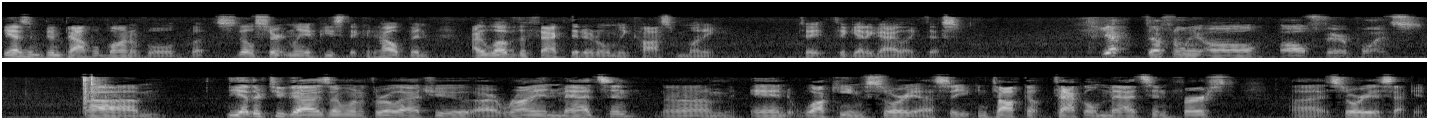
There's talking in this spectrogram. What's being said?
he hasn't been Papelbon of old, but still certainly a piece that could help. And I love the fact that it only costs money to to get a guy like this. Yep, definitely all all fair points. Um, the other two guys I want to throw at you are Ryan Madson um, and Joakim Soria. So you can talk, tackle Madson first, uh, Soria second.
